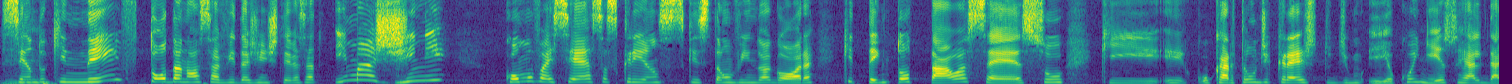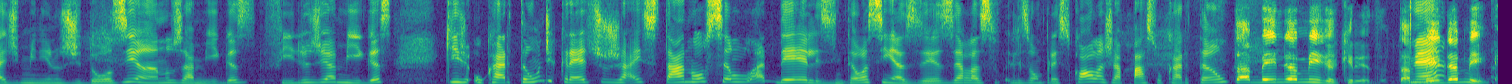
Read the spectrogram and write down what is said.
sendo que nem toda a nossa vida a gente teve acesso. Imagine como vai ser essas crianças que estão vindo agora, que têm total acesso, que e o cartão de crédito de, e eu conheço realidade de meninos de 12 anos, amigas, filhos de amigas, que o cartão de crédito já está no celular deles. Então assim, às vezes elas eles vão para a escola, já passa o cartão. Tá bem de amiga, querida. Tá Né? bem de amiga.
